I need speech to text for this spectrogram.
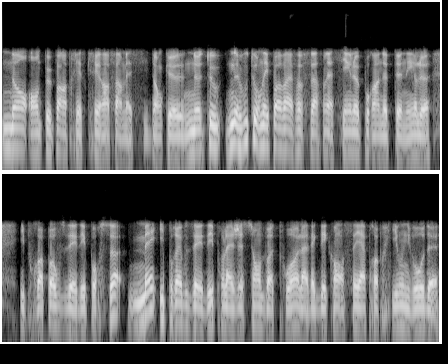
Non, on ne peut pas en prescrire en pharmacie. Donc, euh, ne, vous tournez pas vers votre pharmacien là, pour en obtenir. Là. Il ne pourra pas vous aider pour ça, mais il pourrait vous aider pour la gestion de votre poids avec des conseils appropriés au niveau de,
